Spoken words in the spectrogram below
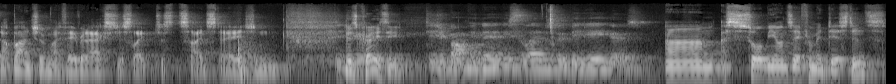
a bunch of my favorite acts, just like just side stage, and Did it was you- crazy. Did you bump into any celebs with big egos? Um, I saw Beyonce from a distance.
